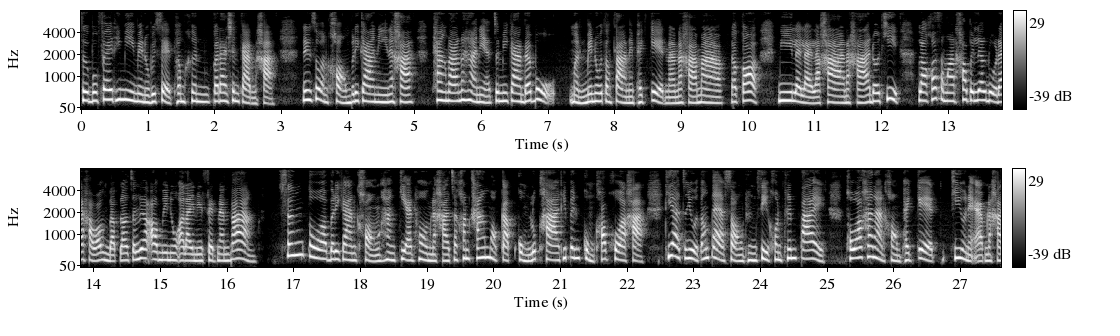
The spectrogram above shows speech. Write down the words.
ซื้อบุฟเฟ่ที่มีเมนูพิเศษเพิ่มขึ้นก็ได้เช่นกันค่ะ ในส่วนของบริการนี้นะคะ ทางร้านอาหารเนี่ยจะมีการระบุเหมือนเมนูต่างๆในแพ็กเกจนะนะคะมา แล้วก็มีหลาย ๆ ราคานะคะ โดยที่เราก็สามารถเข้าไปเลือกดูได้ค่ะว่าแบบเราจะเลือกเอาเมนูอะไรในเซตนั้นบ้าง ซึ่งตัวบริการของ h u n k y at Home นะคะ จะค่อนข้างเหมาะกับกลุ่มลูกค้าที่เป็นกลุ่มครอบครัวค่ะ ที่อาจจะอยู่ตั้งแต่ 2-4 คนขึ้นไป เพราะว่าขนาดของแพ็กเกจที่อยู่ในแอปนะคะ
